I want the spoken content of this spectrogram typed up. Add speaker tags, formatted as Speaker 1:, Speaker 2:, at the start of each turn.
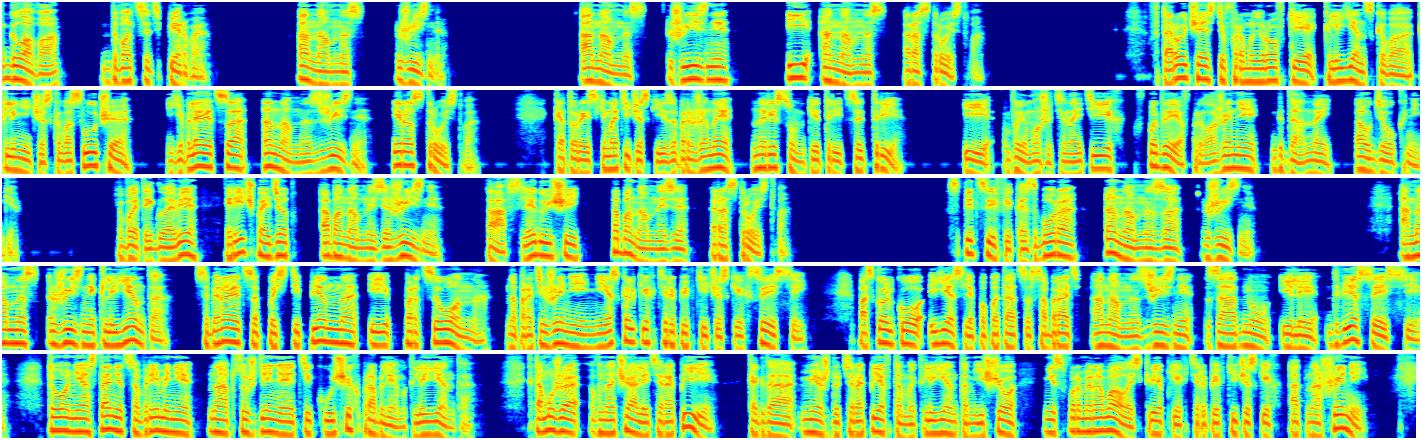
Speaker 1: Глава 21. Анамнез жизни. Анамнез жизни и анамнез расстройства. Второй частью формулировки клиентского клинического случая является анамнез жизни и расстройства, которые схематически изображены на рисунке 33, и вы можете найти их в PDF-приложении к данной аудиокниге. В этой главе речь пойдет об анамнезе жизни, а в следующей – об анамнезе расстройства. Специфика сбора анамнеза жизни. Анамнез жизни клиента собирается постепенно и порционно на протяжении нескольких терапевтических сессий, поскольку если попытаться собрать анамнез жизни за одну или две сессии, то не останется времени на обсуждение текущих проблем клиента. К тому же в начале терапии, когда между терапевтом и клиентом еще не сформировалось крепких терапевтических отношений,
